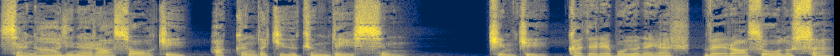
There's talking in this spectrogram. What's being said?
Sen haline razı ol ki hakkındaki hüküm değişsin. Kim ki kadere boyun eğer ve razı olursa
